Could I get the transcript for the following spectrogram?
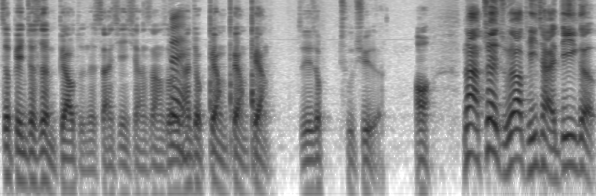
这边就是很标准的三线向上，所以它就 biang biang biang 直接就出去了。哦，那最主要题材第一个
